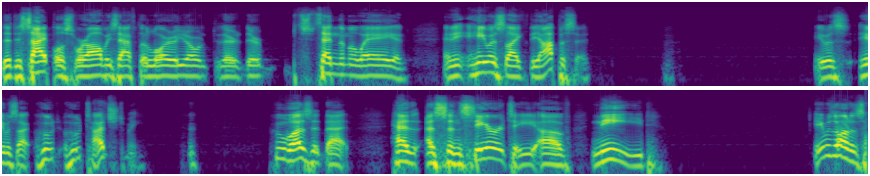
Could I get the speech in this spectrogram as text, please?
the disciples were always after the Lord, you know, they're, they're send them away. And, and he, he was like the opposite. He was, he was like, who, who touched me? who was it that had a sincerity of need? He was on his,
